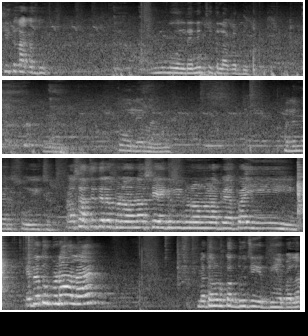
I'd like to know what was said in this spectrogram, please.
ਚਿਤਲਾ ਕੱਦੂ। ਇਹਨੂੰ ਬੋਲਦੇ ਨੇ ਚਿਤਲਾ ਕੱਦੂ। ਹਮ, ਧੋ ਲਿਆ ਮੈਨੂੰ ਉਹਨੂੰ। ਮੈਂ ਰਸੋਈ ਚ। ਆ ਸੱਚ ਤੇਰਾ ਬਣਾਉਣਾ ਸ਼ੇਕ ਵੀ ਬਣਾਉਣ ਵਾਲਾ ਪਿਆ ਭਾਈ। ਇਹ ਤਾਂ ਤੂੰ ਬਣਾ ਲੈ। ਮੈਂ ਤਾਂ ਹੁਣ ਕੱਦੂ ਚੀਰਦੀ ਆ ਪਹਿਲਾਂ।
